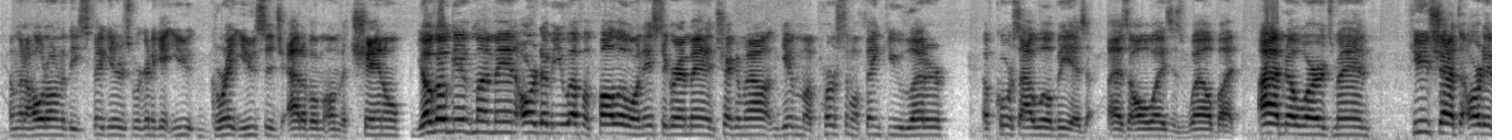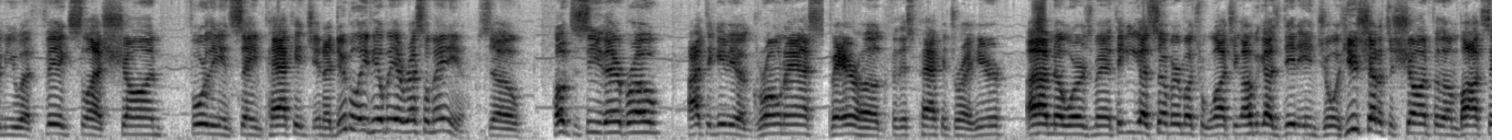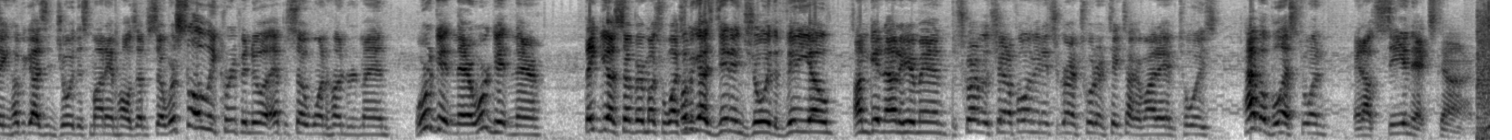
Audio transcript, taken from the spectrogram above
I'm going to hold on to these figures. We're going to get you great usage out of them on the channel. Y'all go give my man RWF a follow on Instagram, man, and check him out and give him a personal thank you letter. Of course, I will be as as always as well, but I have no words, man. Huge shout out to RWF Fig slash Sean for the insane package, and I do believe he'll be at WrestleMania. So, hope to see you there, bro. I have to give you a grown-ass bear hug for this package right here. I have no words, man. Thank you guys so very much for watching. I hope you guys did enjoy. Huge shout out to Sean for the unboxing. Hope you guys enjoyed this My Damn Hauls episode. We're slowly creeping to episode 100, man. We're getting there. We're getting there. Thank you guys so very much for watching. Hope you guys did enjoy the video. I'm getting out of here, man. Subscribe to the channel. Follow me on Instagram, Twitter, and TikTok at My Damn Toys. Have a blessed one, and I'll see you next time.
